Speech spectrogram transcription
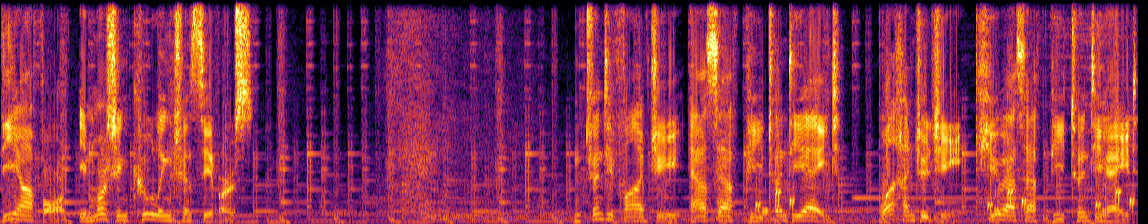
DR4 immersion cooling transceivers. 25G SFP28, 100G QSFP28,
